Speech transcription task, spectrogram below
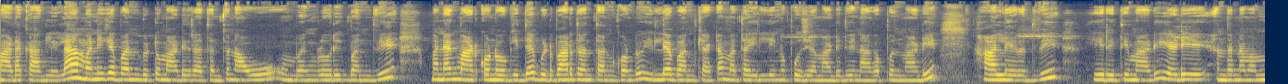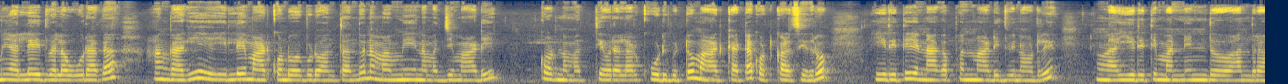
ಮಾಡೋಕ್ಕಾಗಲಿಲ್ಲ. ಮನೆಗೆ ಬಂದುಬಿಟ್ಟು ಮಾಡಿದ್ರಾತಂತೂ ನಾವು ಬೆಂಗಳೂರಿಗೆ ಬಂದ್ವಿ. ಮನ್ಯಾಗ ಮಾಡ್ಕೊಂಡು ಹೋಗಿದ್ದೆ. ಬಿಡಬಾರ್ದು ಅಂತ ಅಂದ್ಕೊಂಡು ಇಲ್ಲೇ ಬಂದು ಕ್ಯಾಟ. ಮತ್ತು ಇಲ್ಲಿನೂ ಪೂಜೆ ಮಾಡಿದ್ವಿ, ನಾಗಪ್ಪನ ಮಾಡಿ. ಹಾಲು ಇರಿದ್ವಿ ಈ ರೀತಿ ಮಾಡಿ ಎಡಿ ಅಂದ್ರೆ ನಮ್ಮ ಮಮ್ಮಿ ಅಲ್ಲೇ ಇದ್ವಲ್ಲ ಊರಾಗ. ಹಾಗಾಗಿ ಇಲ್ಲೇ ಮಾಡ್ಕೊಂಡು ಹೋಗ್ಬಿಡು ಅಂತಂದು ನಮ್ಮ ಮಮ್ಮಿ, ನಮ್ಮ ಅಜ್ಜಿ ಮಾಡಿ ಕೊಟ್ಟು ನಮ್ಮ ಅತ್ತೆಯವರೆಲ್ಲರೂ ಕೂಡಿಬಿಟ್ಟು ಮಾಡಿ ಕ್ಯಾಟ ಕೊಟ್ಟು ಕಳಿಸಿದ್ರು. ಈ ರೀತಿ ನಾಗಪ್ಪನ ಮಾಡಿದ್ವಿ ನೋಡಿರಿ. ಈ ರೀತಿ ಮಣ್ಣಿಂದು ಅಂದ್ರೆ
